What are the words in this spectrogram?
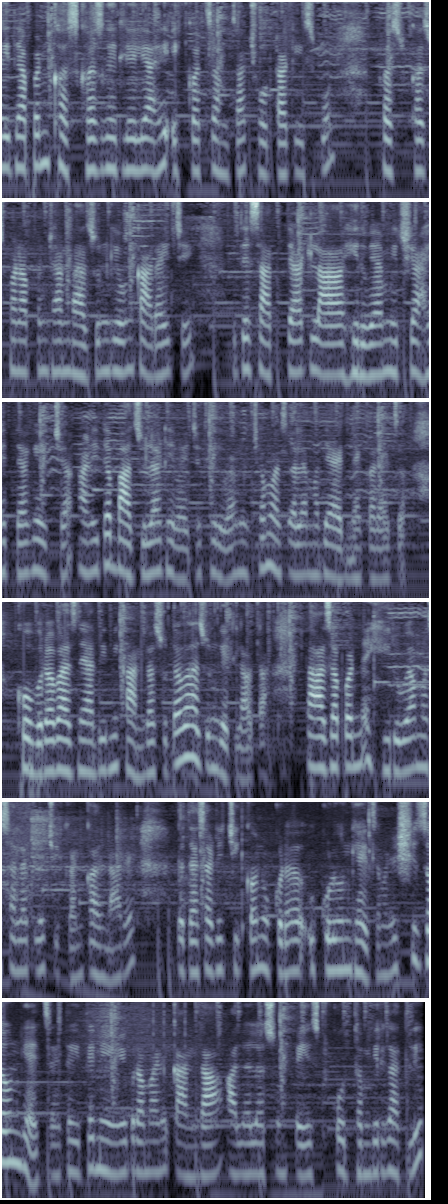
आता इथे आपण खसखस घेतलेली आहे एकच चमचा छोटा टीस्पून खसखस पण आपण छान भाजून घेऊन काढायचे. इथे सात ते आठ ला हिरव्या मिरच्या आहेत त्या घ्यायच्या आणि त्या बाजूला ठेवायच्या. हिरव्या मिरच्या मसाल्यामध्ये ॲड नाही करायचं. खोबरं भाजण्याआधी मी कांदासुद्धा भाजून घेतला होता. तर आज आपण ना हिरव्या मसाल्यातलं चिकन करणार आहे. तर त्यासाठी चिकन उकड उकळून घ्यायचं म्हणजे शिजवून घ्यायचं आहे तर इथे नेहमीप्रमाणे कांदा आलं लसूण पेस्ट कोथिंबीर घातली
